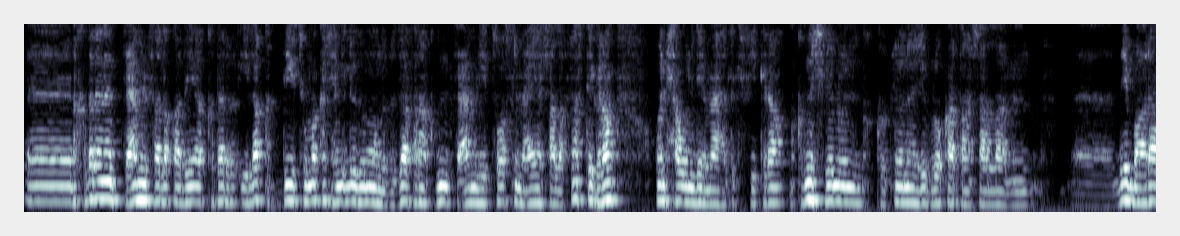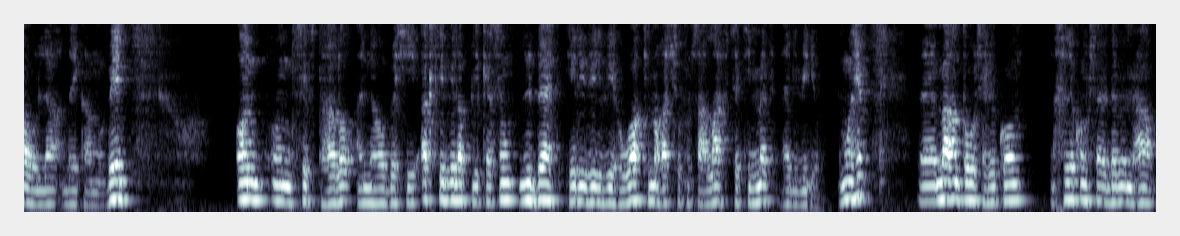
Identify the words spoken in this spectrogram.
آه نقدر أنا نتعامل في هذه القضية؟ نقدر إلا قديت وما كانش عندي les demandes بزاف راه نقدر نتعامل يتواصل معايا إن شاء الله في انستغرام ونحاول ندير معاه هذيك الفكرة. نقدر نشري له نقدر له نجيب له كارطه إن شاء الله من آه Lebara ولا Lycamobile. اون اون صيفطها له أنه باش ي activer l'application من بعد ي réserver هو كما غتشوف إن شاء الله في تتمه هذا الفيديو. المهم آه ما غنطولش عليكم. نخليكم دابا مع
